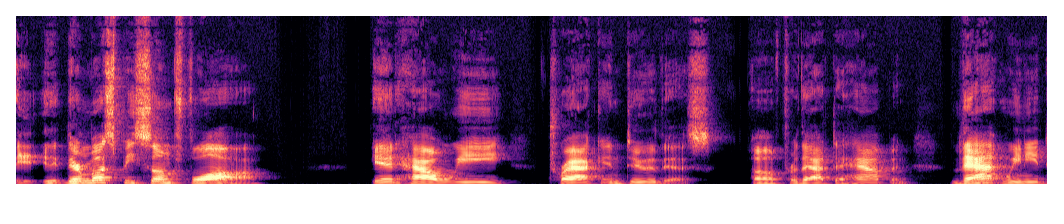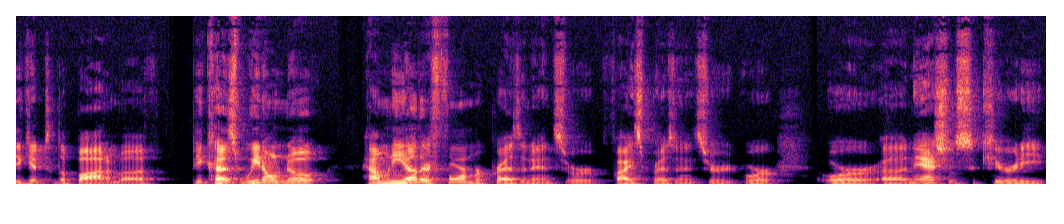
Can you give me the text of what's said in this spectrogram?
It- it- there must be some flaw in how we track and do this uh, for that to happen. That we need to get to the bottom of because we don't know how many other former presidents or vice presidents or or, or uh, national security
